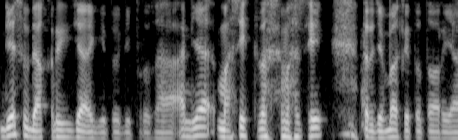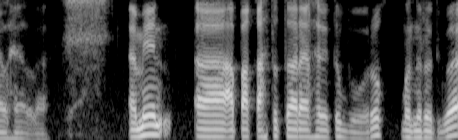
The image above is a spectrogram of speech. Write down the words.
dia sudah kerja gitu di perusahaan dia masih masih terjebak di tutorial hell. I mean uh, apakah tutorial itu buruk? Menurut gue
